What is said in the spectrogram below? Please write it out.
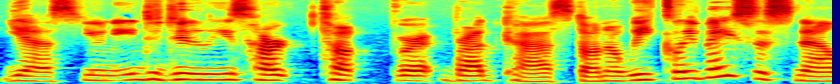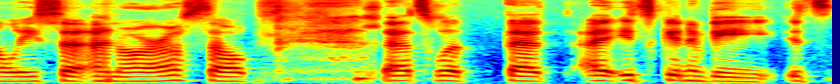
yes, you need to do these heart talk broadcasts on a weekly basis now, Lisa and Aura. So that's what that it's going to be. It's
